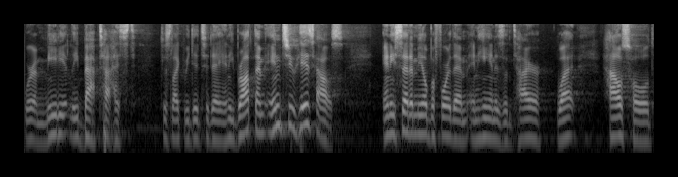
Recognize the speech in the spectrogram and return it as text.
Were immediately baptized, just like we did today. And he brought them into his house, and he set a meal before them, and he and his entire, what? Household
